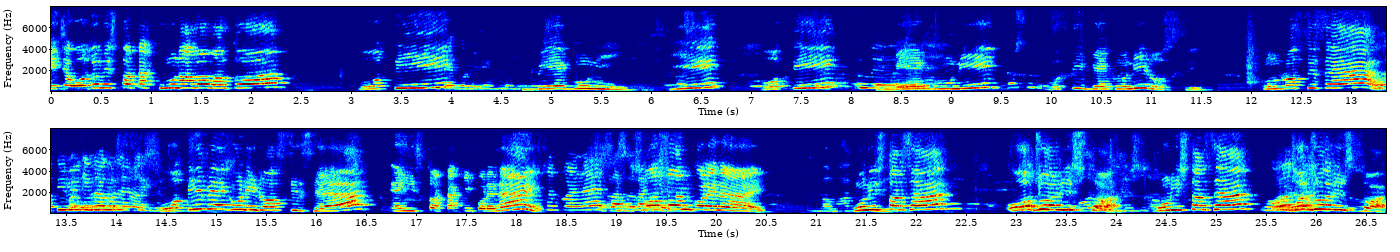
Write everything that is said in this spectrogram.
এই যে ওজন স্তরটা কোন আলো বলতো? অতি বেগুনি। কি অতি বেগুনি অতি বেগুনি রশ্মি। কোন রশ্মি স্যার? অতি বেগুনি রশ্মি। স্যার। এই স্তরটা কি করে নেয়। শোষণ করে নেয়। কোন স্তর স্যার? ওজন স্তর। কোন স্তর স্যার? ওজন স্তর।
